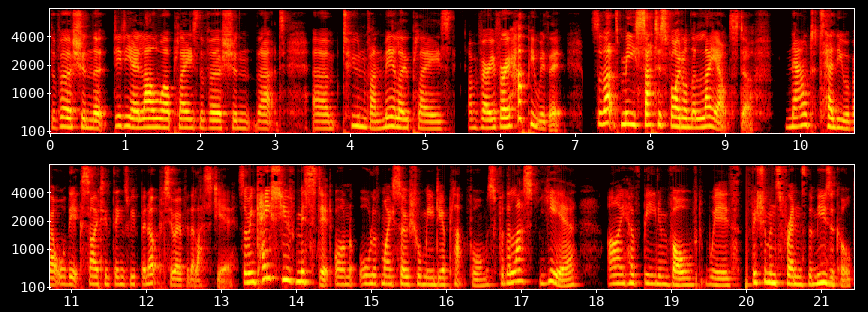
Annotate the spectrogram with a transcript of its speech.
the version that Didier Laloy plays, the version that um, Toon van Mierlo plays. I'm very, very happy with it. So that's me satisfied on the layout stuff. Now to tell you about all the exciting things we've been up to over the last year. So in case you've missed it on all of my social media platforms, for the last year I have been involved with Fisherman's Friends the musical,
